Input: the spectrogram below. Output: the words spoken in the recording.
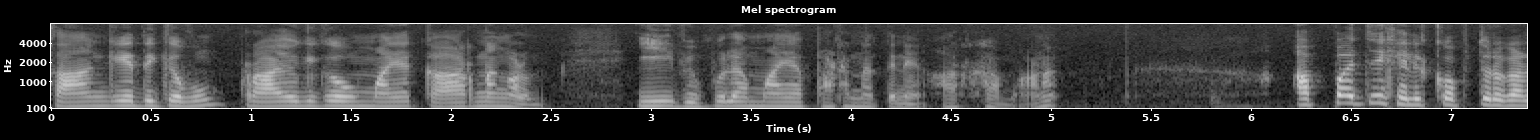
സാങ്കേതികവും പ്രായോഗികവുമായ കാരണങ്ങളും ഈ വിപുലമായ പഠനത്തിന് അർഹമാണ്. അപ്പാച്ചെ ഹെലികോപ്റ്ററുകൾ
